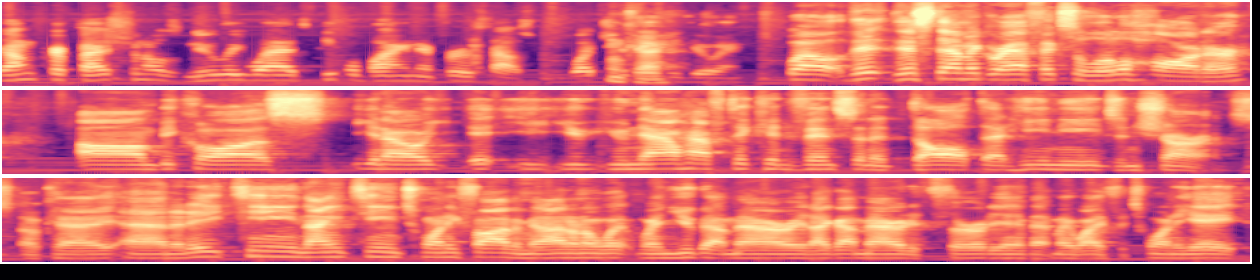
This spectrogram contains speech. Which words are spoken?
young professionals, newlyweds, people buying their first house? What should Okay. they be doing? Well, th- this demographic's a little harder um, because you know it, you you now have to convince an adult that he needs insurance. Okay, and at 18, 19, 25. I mean, I don't know what, when you got married. I got married at 30. I met my wife at 28.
